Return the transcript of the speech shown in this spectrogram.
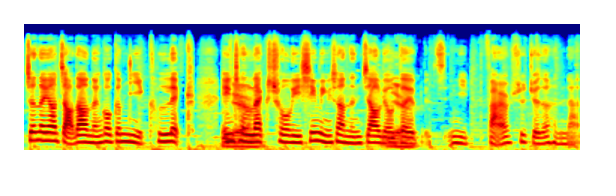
真的要找到能够跟你 click intellectually 心灵上能交流的 Yeah. 你反而是觉得很难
